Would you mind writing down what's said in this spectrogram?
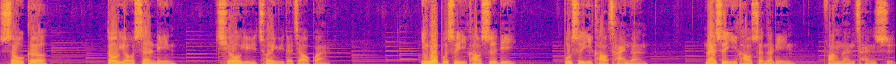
收割，都有圣灵秋雨春雨的浇灌。因为不是依靠势力，不是依靠才能，乃是依靠神的灵，方能成事。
